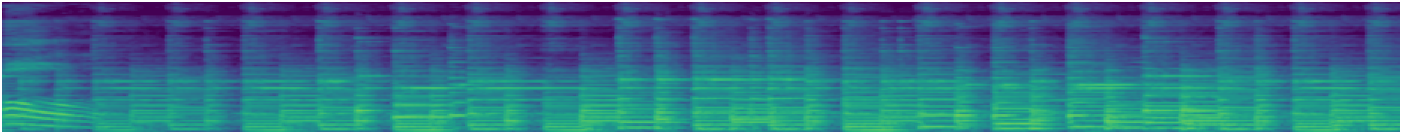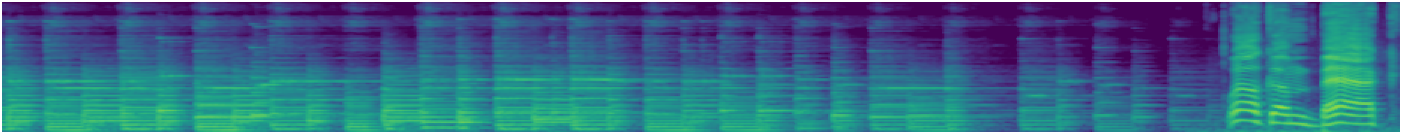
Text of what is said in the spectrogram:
ho! Welcome back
